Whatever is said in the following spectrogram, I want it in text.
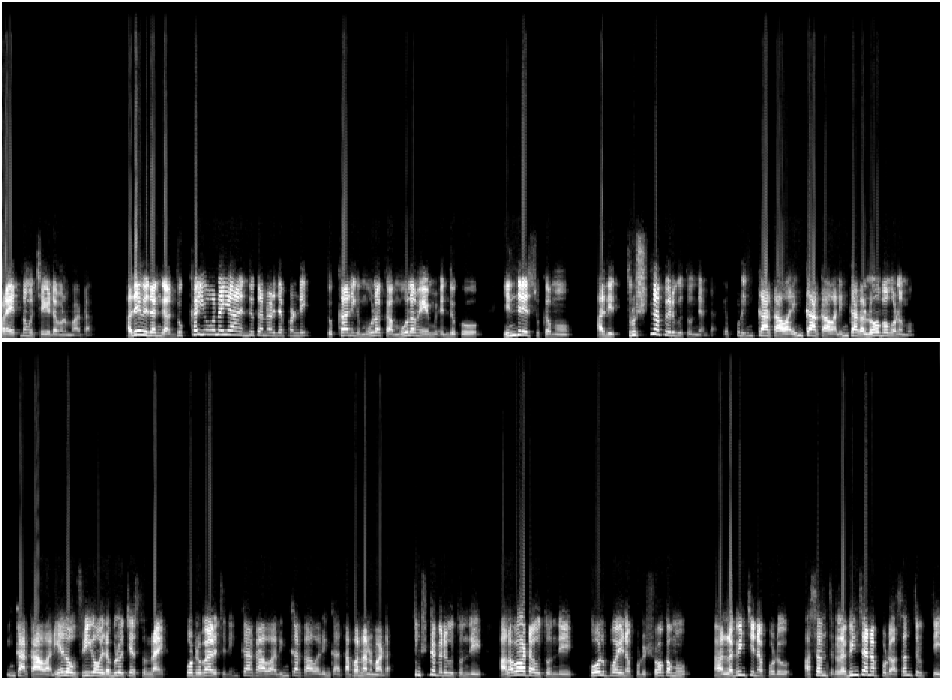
ప్రయత్నము చేయడం అనమాట అదేవిధంగా దుఃఖయోనయ ఎందుకన్నాడు చెప్పండి? దుఃఖానికి మూలక మూలం ఏం ఎందుకు? ఇంద్రియ సుఖము అది తృష్ణ పెరుగుతుంది అంట ఎప్పుడు ఇంకా కావాలి ఇంకా కావాలి ఇంకా లోభగుణము ఇంకా కావాలి. ఏదో ఫ్రీగా డబ్బులు వచ్చేస్తున్నాయి కోటి రూపాయలు వచ్చింది ఇంకా కావాలి ఇంకా కావాలి ఇంకా తపన అనమాట తృష్ణ పెరుగుతుంది అలవాటు అవుతుంది కోల్పోయినప్పుడు శోకము లభించినప్పుడు అసంత లభించనప్పుడు అసంతృప్తి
